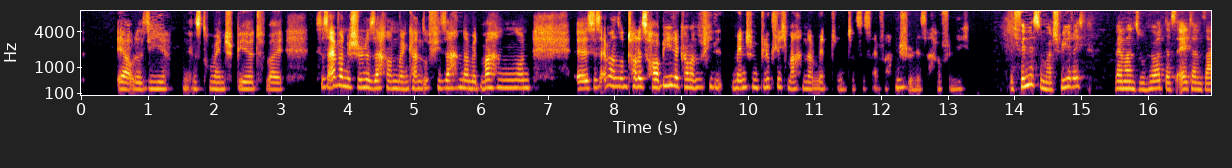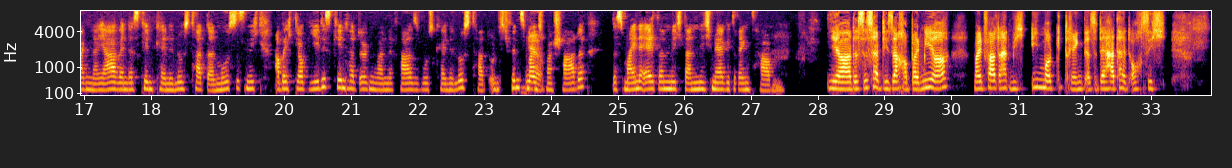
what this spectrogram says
er oder sie ein Instrument spielt, weil es ist einfach eine schöne Sache und man kann so viele Sachen damit machen und äh, es ist einfach so ein tolles Hobby, da kann man so viele Menschen glücklich machen damit und das ist einfach eine Mhm. schöne Sache, finde ich. Ich finde es immer schwierig, wenn man so hört, dass Eltern sagen, na ja, wenn das Kind keine Lust hat, dann muss es nicht. Aber ich glaube, jedes Kind hat irgendwann eine Phase, wo es keine Lust hat. Und ich finde es Ja. manchmal schade, dass meine Eltern mich dann nicht mehr gedrängt haben. Ja, das ist halt die Sache bei mir. Mein Vater hat mich immer gedrängt. Also der hat halt auch sich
